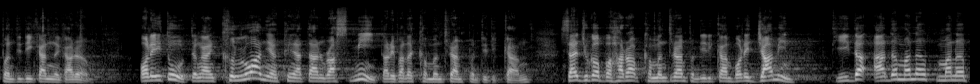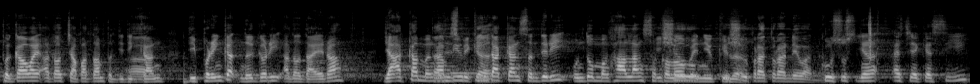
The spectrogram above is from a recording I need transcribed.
pendidikan negara. Oleh itu, dengan keluarnya kenyataan rasmi daripada Kementerian Pendidikan, saya juga berharap Kementerian Pendidikan boleh jamin tidak ada mana-mana pegawai atau jabatan pendidikan di peringkat negeri atau daerah yang akan mengambil Speaker. tindakan sendiri untuk menghalang sekolah Isu, vernacular, isu peraturan Dewan. khususnya SJKC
